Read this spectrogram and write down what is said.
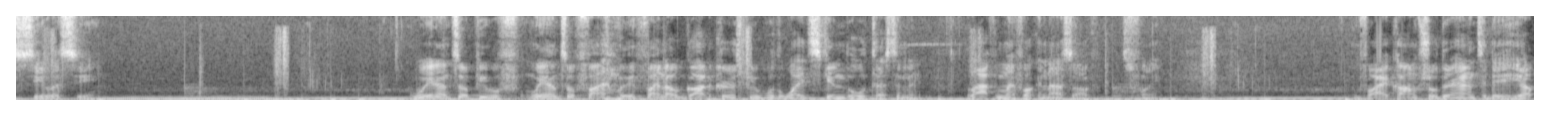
Let's see, let's see. Wait until people wait until find when they find out God cursed people with white skin in the Old Testament. Laughing my fucking ass off. It's funny. Viacom showed their hand today. Yep.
